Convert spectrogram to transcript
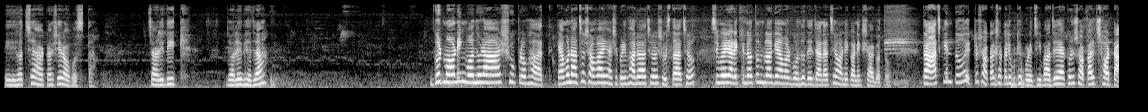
এই হচ্ছে আকাশের অবস্থা। চারিদিক জলে ভেজা। গুড মর্নিং বন্ধুরা। সুপ্রভাত। কেমন আছো সবাই? আশা করি ভালো আছো, সুস্থ আছো। শ্রীময়ীর আরেকটি নতুন ব্লগে আমার বন্ধুদের জানাচ্ছে অনেক অনেক স্বাগত। তো আজ কিন্তু একটু সকাল সকালে উঠে পড়েছি। বাজে এখন সকাল ছটা।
